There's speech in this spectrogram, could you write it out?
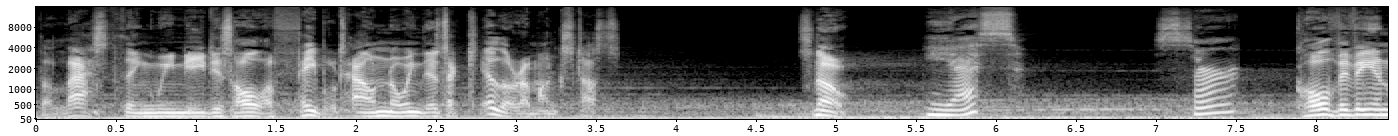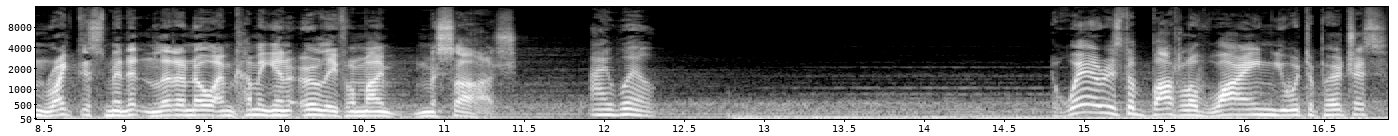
The last thing we need is all of Fabletown knowing there's a killer amongst us. Snow, Yes? Sir? call Vivian right this minute and let her know I'm coming in early for my massage. I will. Where is the bottle of wine you were to purchase?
